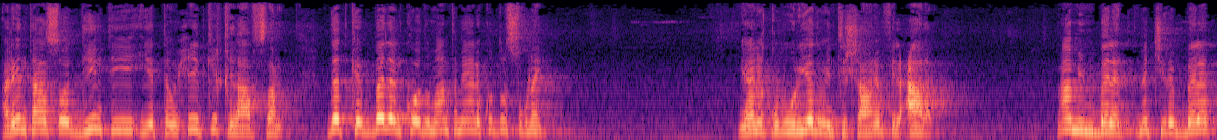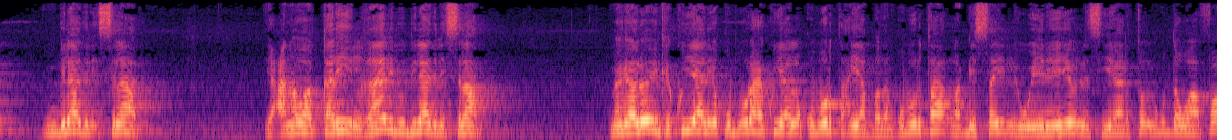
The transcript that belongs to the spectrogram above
arrintaasoo diintii iyo towxiidkii khilaafsan dadka badankoodu maanta mayaanay ku dul sugnayn miyaanay qubuuriyadu intishaarin fi lcaalam ma min beled ma jiro beled min bilaad اlislaam yana waa qaliil haalibu bilaad اlislaam magaalooyinka ku yaal iyo qubuuraha ku yaalla qubuurta ayaa badan. Qubuurta la dhisay la weyneeyo la siyaarto lagu dawaafo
